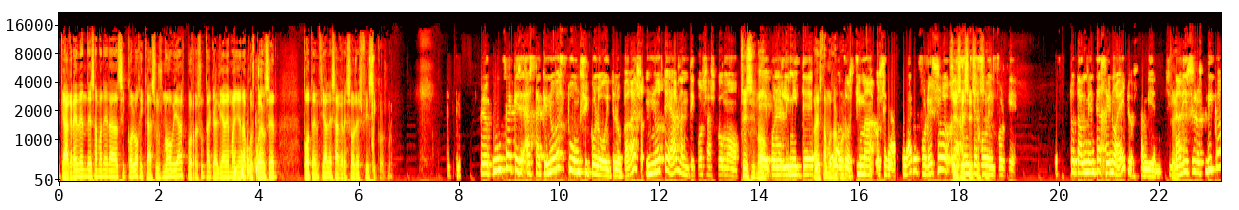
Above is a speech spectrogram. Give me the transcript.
que agreden de esa manera psicológica a sus novias, pues resulta que el día de mañana pues pueden ser potenciales agresores físicos, ¿no? Pero piensa que hasta que no vas tú a un psicólogo y te lo pagas, no te hablan de cosas como Sí, sí, no. eh, poner límites, autoestima. O sea, claro, por eso Sí, la gente joven, porque es totalmente ajeno a ellos también. Si nadie se lo explica,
